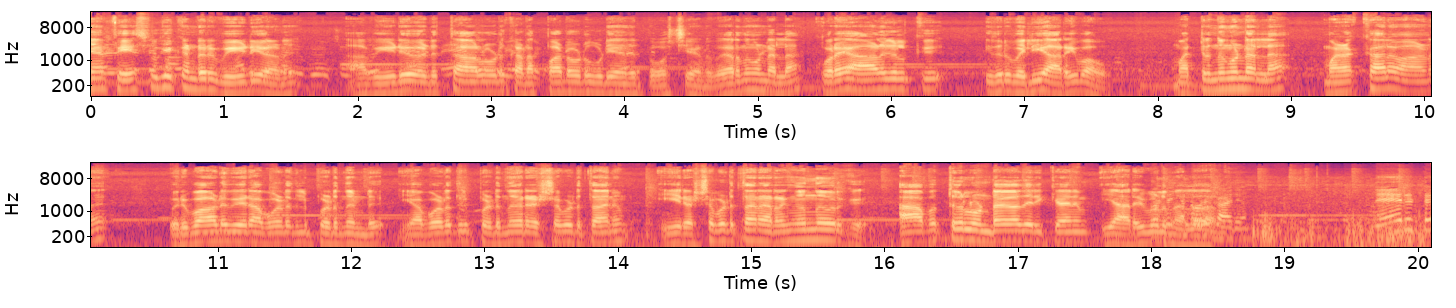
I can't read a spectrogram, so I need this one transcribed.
ഞാൻ ഫേസ്ബുക്കിൽ കണ്ട ഒരു വീഡിയോ ആണ്. ആ വീഡിയോ എടുത്ത ആളോട് കടപ്പാടോട് കൂടി ഞാൻ പോസ്റ്റ് ചെയ്യാണ്. വേറൊന്നും കൊണ്ടല്ല കുറേ ആളുകൾക്ക് ഇതൊരു വലിയ അറിവാവും. മറ്റൊന്നും കൊണ്ടല്ല മഴക്കാലമാണ്. ഒരുപാട് പേര് അപകടത്തിൽ പെടുന്നുണ്ട് ഈ അപകടത്തിൽ പെടുന്നവരെ രക്ഷപ്പെടുത്താനും ഈ രക്ഷപ്പെടുത്താൻ ഇറങ്ങുന്നവർക്ക് ആപത്തുകൾ ഉണ്ടാകാതിരിക്കാനും ഈ അറിവുകൾ നല്ലതാണ്. നേരിട്ട്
